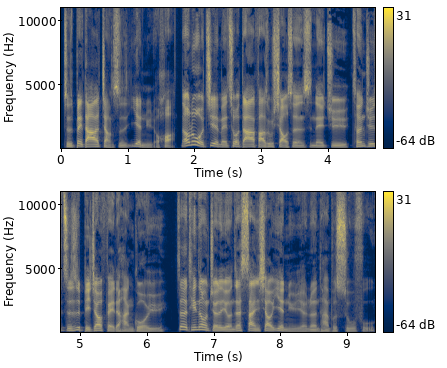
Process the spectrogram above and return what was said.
就是被大家讲是厌女的话。然后如果我记得没错，大家发出笑声的是那句“陈菊只是比较肥的韩国瑜”。这个听众觉得有人在讪笑厌女言论，他很不舒服。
